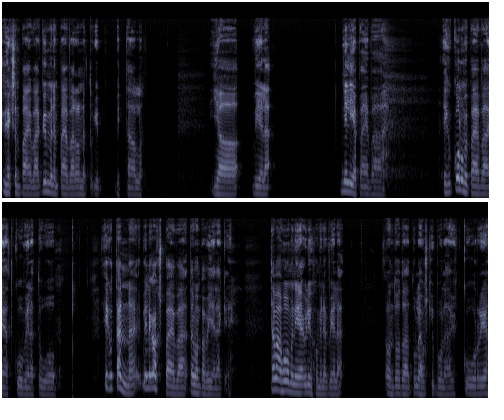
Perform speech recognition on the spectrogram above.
yhdeksän päivää, kymmenen päivää rannettukin pitää olla. Ja vielä neljä päivää, eikö kolme päivää jatkuu vielä tuo, eikö tänään, vielä kaksi päivää tämän päivän jälkeen. Tämä huominen ja ylihuominen vielä on tuota kuuria.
